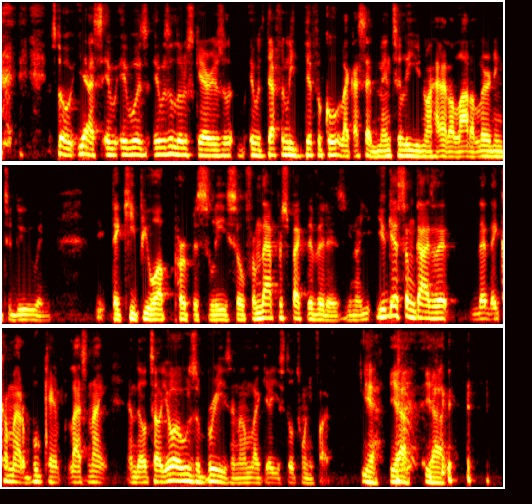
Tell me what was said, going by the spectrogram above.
So yes, it, it was it was a little scary. It was, it was definitely difficult. Like I said, mentally, you know, I had a lot of learning to do, and they keep you up purposely. So from that perspective, it is. You know, you, you get some guys that that they come out of boot camp last night and they'll tell you, "Oh, it was a breeze," and I'm like, "Yeah, you're still 25." Yeah, yeah, yeah,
